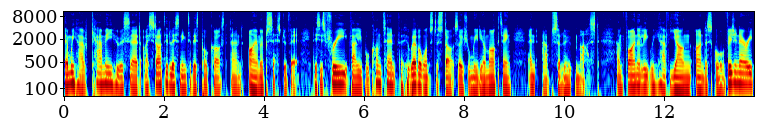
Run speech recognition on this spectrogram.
Then we have Cami, who has said, I started listening to this podcast and I am obsessed with it. This is free, valuable content for whoever wants to start social media marketing, an absolute must. And finally, we have Young underscore visionary,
